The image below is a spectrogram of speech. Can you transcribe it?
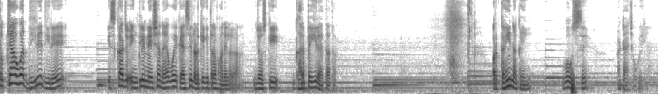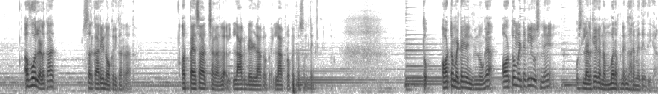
तो क्या हुआ? धीरे धीरे इसका जो इंक्लिनेशन है, वो एक ऐसे लड़के की तरफ़ आने लगा, जो उसकी घर पे ही रहता था। और कहीं ना कहीं वो उससे अटैच हो गई। अब वो लड़का सरकारी नौकरी कर रहा था और पैसा अच्छा कर, लाख, डेढ़ लाख रुपए लाख रुपए का समथिंग ऑटोमेटिकली इंक्लूड हो गया। ऑटोमेटिकली उसने उस लड़के का नंबर अपने घर में दे दिया,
